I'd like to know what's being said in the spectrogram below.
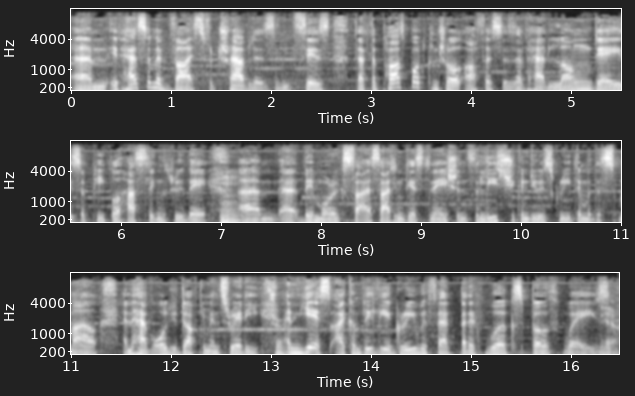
um, it has some advice for travelers, and it says that the passport control have had long days of people hustling through their Mm. um, uh, their more exci- exciting destinations. The least you can do is greet them with a smile and have all your documents ready. Sure. And yes, I completely agree with that, but it works both ways. Yeah.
